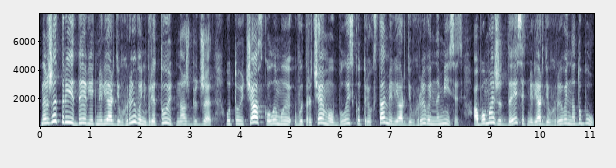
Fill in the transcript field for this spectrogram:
невже 3,9 мільярдів гривень врятують наш бюджет у той час, коли ми витрачаємо близько 300 мільярдів гривень на місяць або майже 10 мільярдів гривень на добу?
